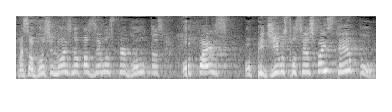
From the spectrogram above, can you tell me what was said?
Mas alguns de nós não fazemos perguntas ou, faz, ou pedimos conselhos faz tempo.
